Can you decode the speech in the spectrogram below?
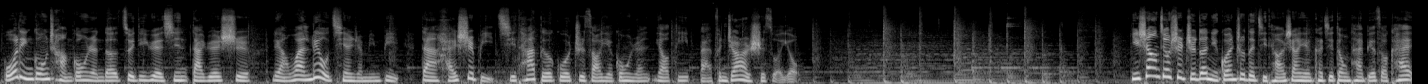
柏林工厂工人的最低月薪大约是两万六千人民币，但还是比其他德国制造业工人要低百分之二十左右。以上就是值得你关注的几条商业科技动态，别走开。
